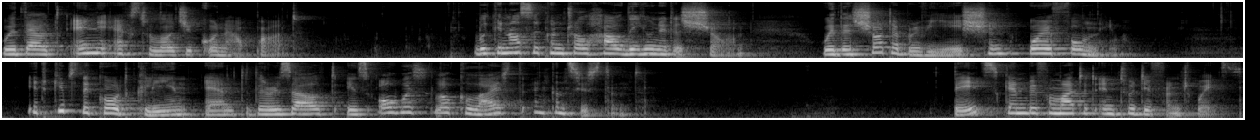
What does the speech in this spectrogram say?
without any extra logic on our part. We can also control how the unit is shown, with a short abbreviation or a full name. It keeps the code clean and the result is always localized and consistent. Dates can be formatted in two different ways.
